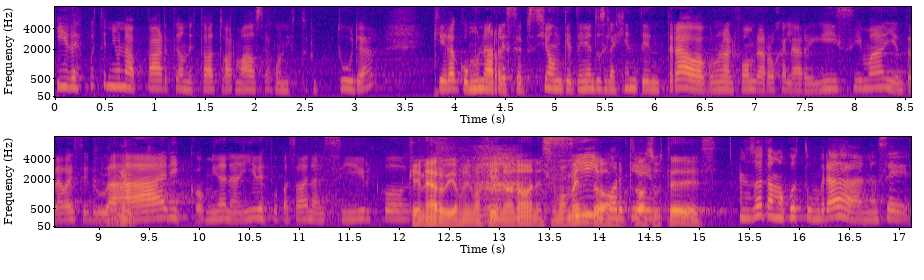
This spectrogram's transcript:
y después tenía una parte donde estaba todo armado, o sea, con estructura, que era como una recepción que tenía, entonces la gente entraba por una alfombra roja larguísima y entraba a ese lugar y comían ahí, después pasaban al circo. Qué nervios, me imagino, ¿no? En ese Sí, momento, porque- todas ustedes. Nosotros estamos acostumbradas, no sé.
